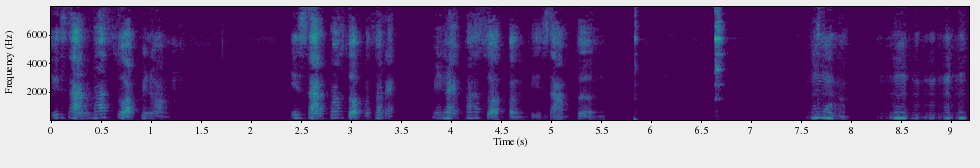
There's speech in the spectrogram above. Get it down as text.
อี สานผ้าสวบพี่น้อง อีสานผ้าสวบก็เท่าไหร่ไม่ในผ้าสวบตอนตีสามเคิงอืมอืมอืมอืมอืม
